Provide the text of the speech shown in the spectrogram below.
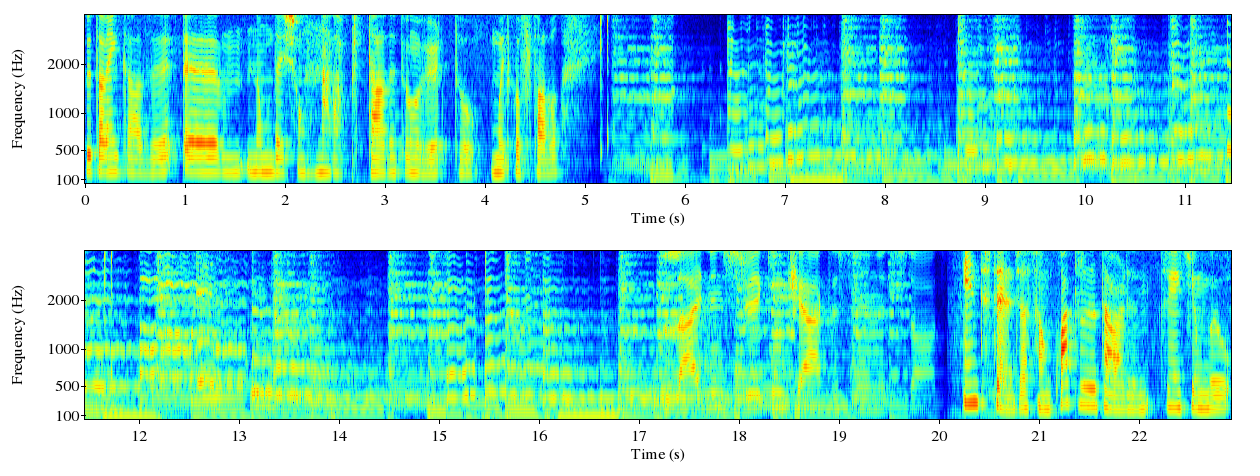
eu estar em casa, Ahm, não me deixam nada apertada, estão a ver, estou muito confortável. lightning stricken cactus starts Entretanto, já são 4 da tarde, tenho aqui o meu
